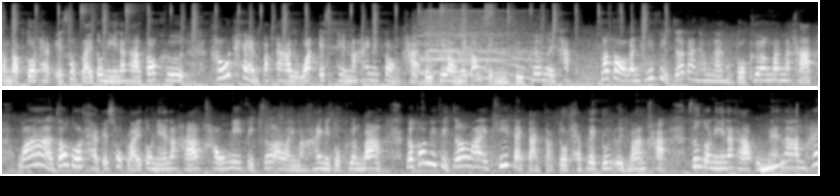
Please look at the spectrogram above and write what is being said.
สำหรับตัวแท็บ S6 Lite ตัวนี้นะคะ ก็คือเขาแถมปากกาหรือว่า S Pen มาให้ในกล่องค่ะ โดยที่เราไม่ต้องเสียเงินซื้อเพิ่มเลยค่ะ มาต่อกันที่ฟีเจอร์การทำงานของตัวเครื่องบ้างนะคะ ว่าเจ้าตัวแท็บ S6 Lite ตัวนี้นะคะเขามีฟีเจอร์อะไรมาให้ในตัวเครื่องบ้าง แล้วก็มีฟีเจอร์อะไรที่แตกต่างจากตัวแท็บเล็ตรุ่นอื่นบ้างค่ะ ซึ่งตัวนี้นะคะอุ่มแนะนำให้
